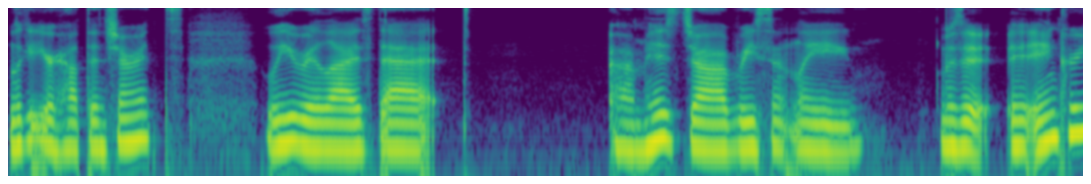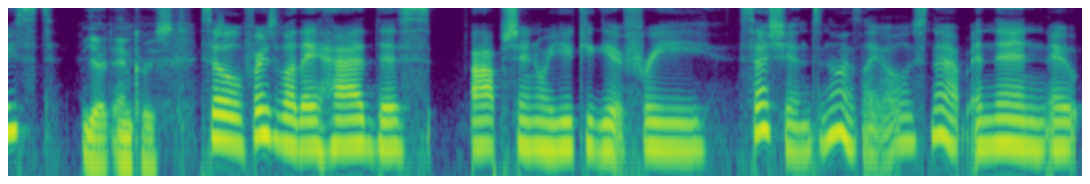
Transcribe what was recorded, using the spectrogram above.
look at your health insurance. We realized that um, his job recently was it, it increased. Yeah, it increased. So first of all, they had this option where you could get free sessions, and I was like, oh snap! And then it,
